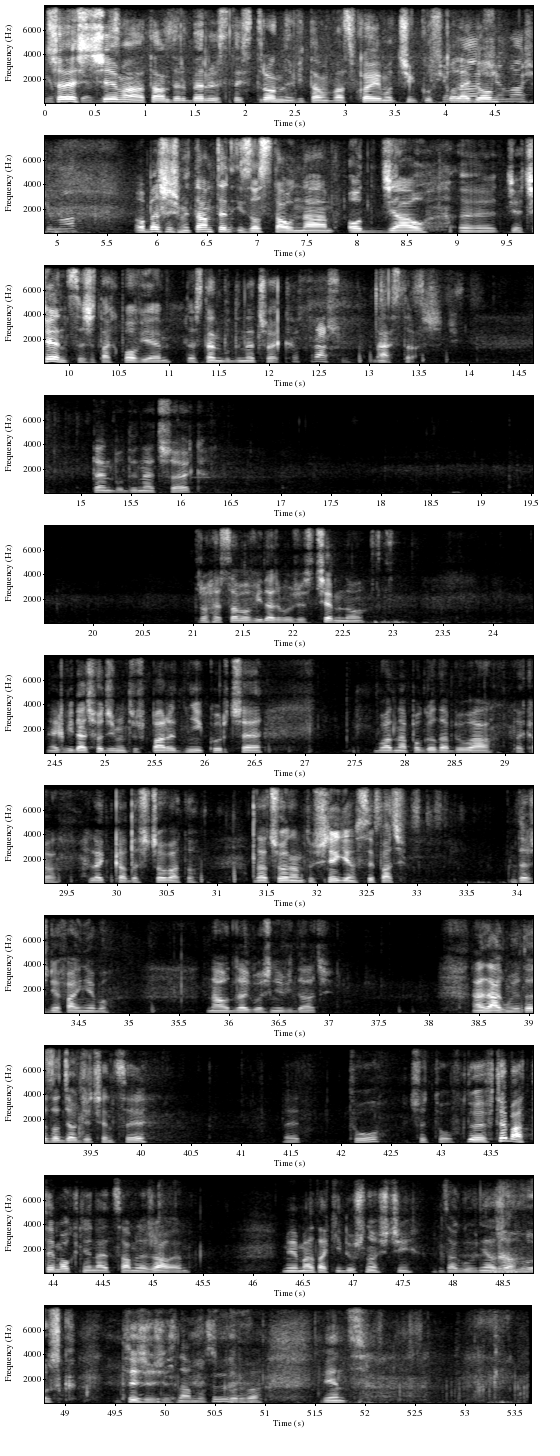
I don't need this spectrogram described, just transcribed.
Cześć, siema, Thunder Beryl z tej strony. Witam Was w kolejnym odcinku z kolegą. Siema, siema. Obeszliśmy tamten i został nam oddział y, dziecięcy, że tak powiem. To jest ten budyneczek. To strasznie. A, strasz. Ten budyneczek. Trochę słabo widać, bo już jest ciemno. Jak widać, chodzimy tu już parę dni, kurczę. Ładna pogoda była, taka lekka deszczowa, to zaczęło nam tu śniegiem sypać. Też nie fajnie, bo na odległość nie widać. Ale tak mówię, to jest oddział dziecięcy. Y, Tu czy tu? W, w chyba tym oknie nawet sam leżałem. Nie ma takiej duszności za gówniarza. Na mózg. Ty żeś jest na mózg, kurwa. Więc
